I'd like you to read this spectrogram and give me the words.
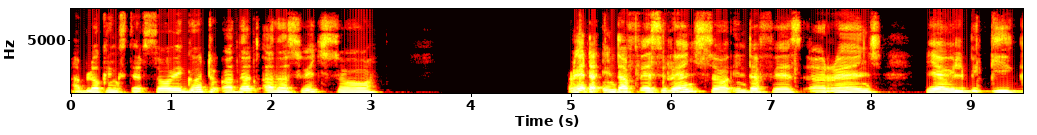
a blocking state. So we go to uh, that other switch. So enter interface range. So interface uh, range here will be gig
